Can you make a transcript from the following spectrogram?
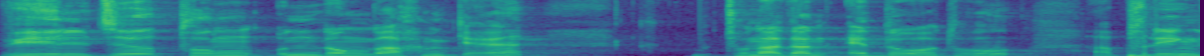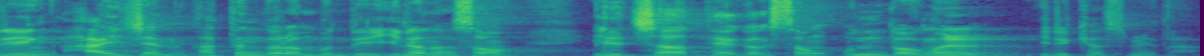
웨일즈 부흥운동과 함께 조나단 에드워드, 아, 프링링 하이젠 같은 그런 분들이 일어나서 1차 대각성 운동을 일으켰습니다.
